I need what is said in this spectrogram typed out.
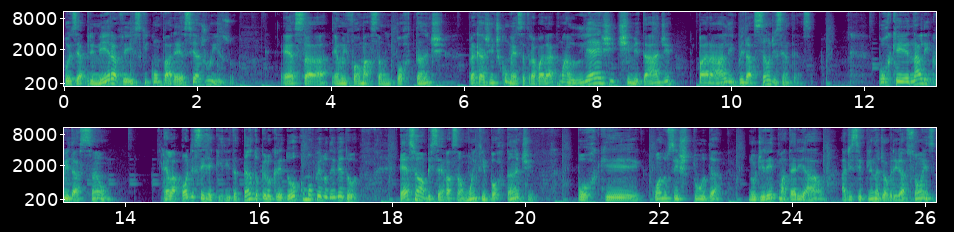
pois é a primeira vez que comparece a juízo. Essa é uma informação importante para que a gente comece a trabalhar com uma legitimidade para a liquidação de sentença. Porque na liquidação, ela pode ser requerida tanto pelo credor como pelo devedor. Essa é uma observação muito importante, porque quando se estuda no direito material a disciplina de obrigações,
